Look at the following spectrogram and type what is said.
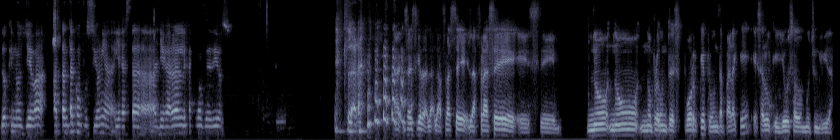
lo que nos lleva a tanta confusión y, hasta a llegar a alejarnos de Dios. Clara. Ah, Sabes que la, frase, la frase, este, no, no, no preguntes por qué, pregunta para qué, es algo que yo he usado mucho en mi vida.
